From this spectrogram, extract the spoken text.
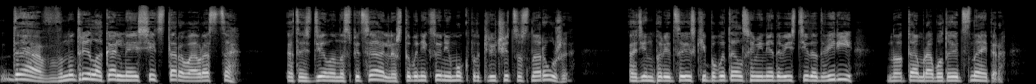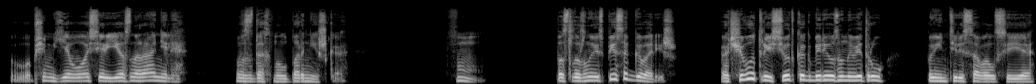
«Да, внутри локальная сеть старого образца. Это сделано специально, чтобы никто не мог подключиться снаружи. Один полицейский попытался меня довести до двери, но там работает снайпер, в общем, его серьезно ранили», — вздохнул парнишка. «Хм, послужной список, говоришь? А чего трясет, как береза на ветру?» — поинтересовался я.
